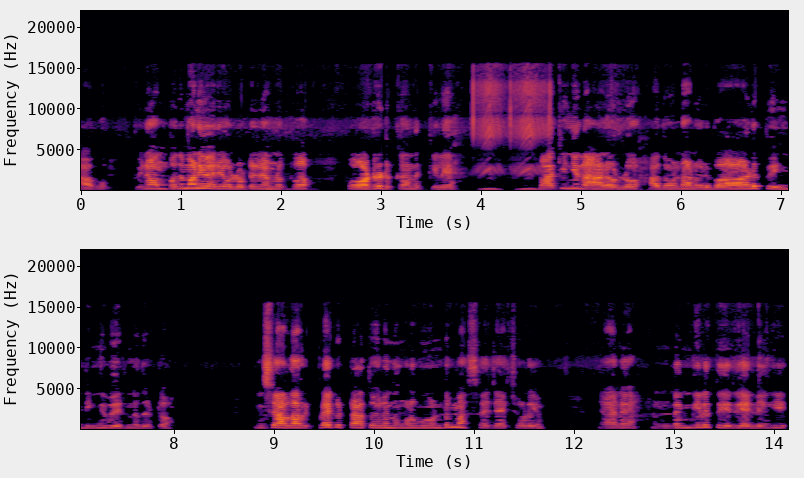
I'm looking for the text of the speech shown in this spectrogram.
ആകും. പിന്നെ ഒമ്പത് മണി വരെ ഉള്ളൂട്ട് നമ്മളിപ്പോൾ ഓർഡർ എടുക്കാൻ നിൽക്കില്ലേ ബാക്കി ഇനി നാളെ ഉള്ളൂ. അതുകൊണ്ടാണ് ഒരുപാട് പെൻഡിങ് വരുന്നത് കേട്ടോ. ഇൻഷാല്ല റിപ്ലൈ കിട്ടാത്തവർ നിങ്ങൾ വീണ്ടും മെസ്സേജ് അയച്ചോളിയും. ഞാൻ ഉണ്ടെങ്കിൽ തരിക. അല്ലെങ്കിൽ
